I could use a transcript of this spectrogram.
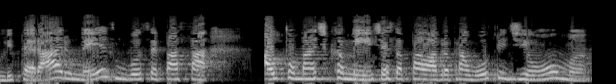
literário mesmo, você passar automaticamente essa palavra para um outro idioma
